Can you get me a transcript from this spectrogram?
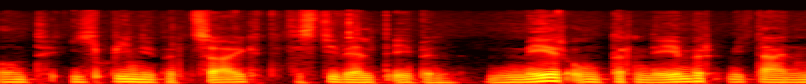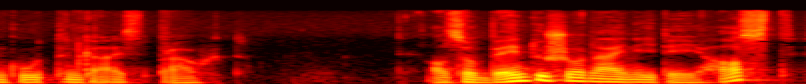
und ich bin überzeugt, dass die Welt eben mehr Unternehmer mit einem guten Geist braucht. Also wenn du schon eine Idee hast,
